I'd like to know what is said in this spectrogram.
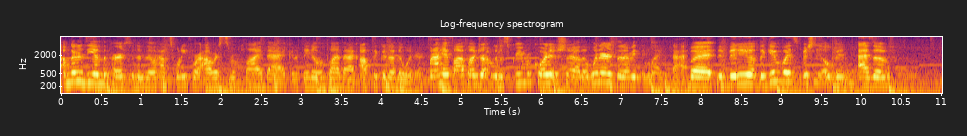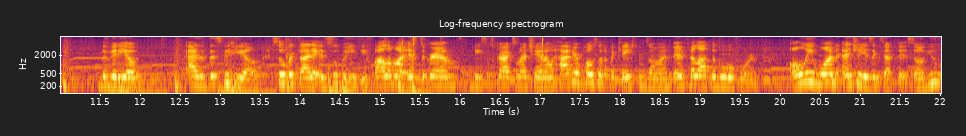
I'm gonna dm the person and they'll have 24 hours to reply back. And if they don't reply back i'll pick another winner. When i hit 500 i'm gonna screen record it show y'all the winners and everything like that. But the video the giveaway is officially open as of the video as of this video. Super excited it's super easy. Follow my instagram be subscribed to my channel have your post notifications on and fill out the google form. Only one entry is accepted so if you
